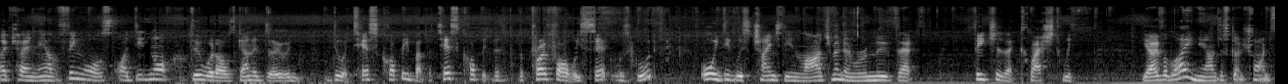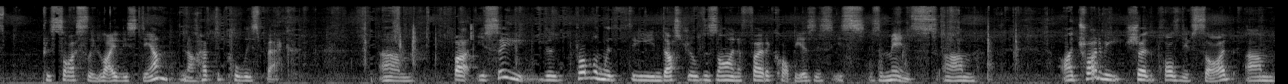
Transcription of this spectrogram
Okay, now the thing was, I did not do what I was going to do and do a test copy, but the test copy, the, the profile we set was good. All we did was change the enlargement and remove that feature that clashed with the overlay. Now I'm just going to try and precisely lay this down, and I'll have to pull this back. Um, but you see, the problem with the industrial design of photocopiers is, is, is immense. Um, I try to be show the positive side um,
